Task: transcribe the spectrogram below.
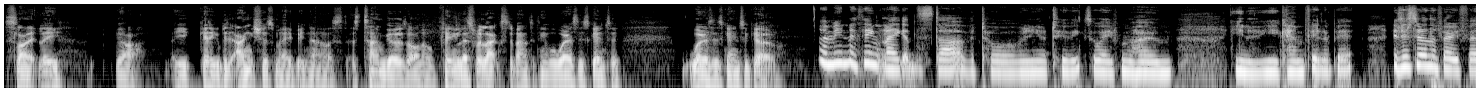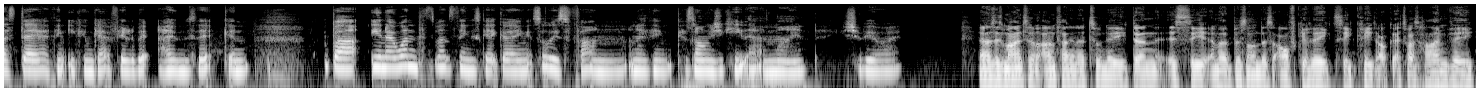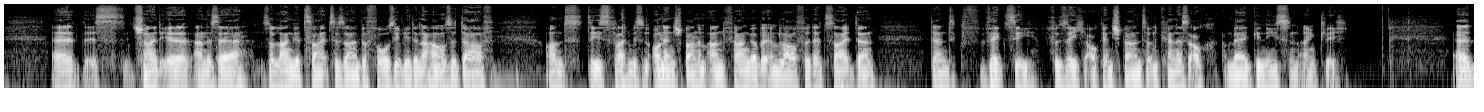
slightly, yeah, are you getting a bit anxious maybe now as, as time goes on, or feeling less relaxed about it? Thinking, well, where is this going to, where is this going to go? I mean, I think like at the start of a tour when you're two weeks away from home, you know, you can feel a bit. It's just on the very first day. I think you can get feel a bit homesick, and but you know, once once things get going, it's always fun. And I think as long as you keep that in mind, you should be alright. Ja, sie meinte am Anfang einer Tournee, dann ist sie immer besonders aufgeregt. Sie kriegt auch etwas Heimweh. Äh, es scheint ihr eine sehr so lange Zeit zu sein, bevor sie wieder nach Hause darf. Und die ist vielleicht ein bisschen unentspannt am Anfang, aber im Laufe der Zeit dann, dann wirkt sie für sich auch entspannter und kann es auch mehr genießen eigentlich. Uh,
